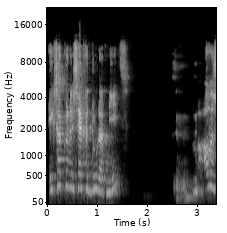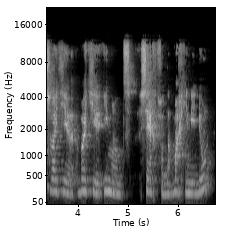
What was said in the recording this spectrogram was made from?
Ik zou kunnen zeggen, doe dat niet. Mhm. Maar alles wat je, wat je iemand zegt van dat mag je niet doen,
